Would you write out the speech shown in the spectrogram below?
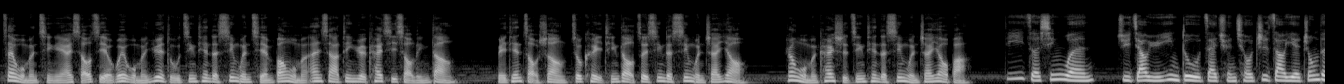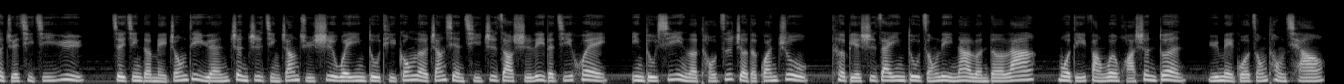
在我们请 AI 小姐为我们阅读今天的新闻前，帮我们按下订阅，开启小铃铛，每天早上就可以听到最新的新闻摘要。让我们开始今天的新闻摘要吧。第一则新闻聚焦于印度在全球制造业中的崛起机遇。最近的美中地缘政治紧张局势为印度提供了彰显其制造实力的机会。印度吸引了投资者的关注，特别是在印度总理纳伦德拉·莫迪访问华盛顿，与美国总统乔·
